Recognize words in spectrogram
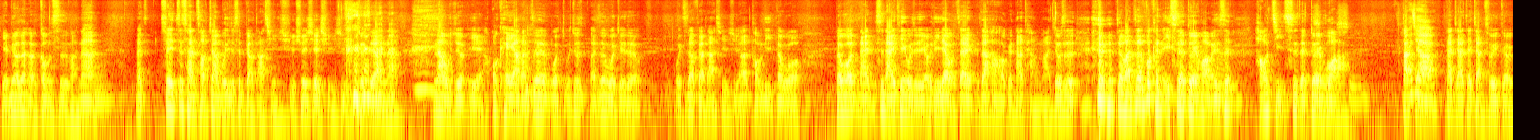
也没有任何共识嘛？那。那所以这场吵架目的就是表达情绪、宣泄情绪，就这样啊。那我觉得也 OK 啊，反正我我就反正我觉得我知道表达情绪，然后同理等我等我哪是哪一天我觉得有力量，我再我再好好跟他谈嘛。就是 就反正不可能一次的对话嘛，就是好几次的对话，大家大家再讲出一个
